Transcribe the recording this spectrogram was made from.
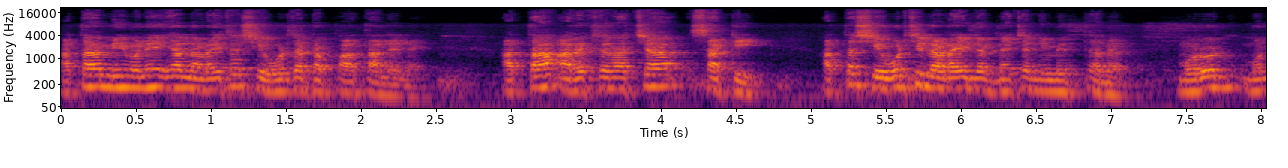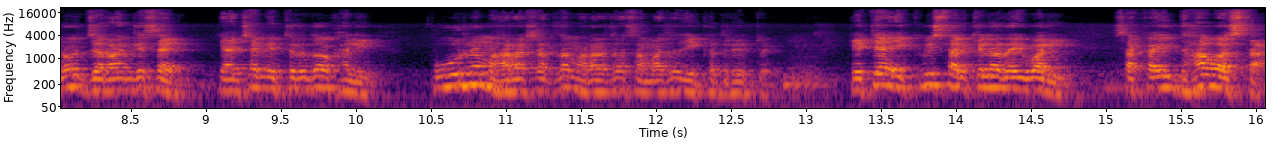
आता मी म्हणे ह्या लढाईचा शेवटचा टप्पा आता आलेला आहे. आता आरक्षणाच्या साठी आता शेवटची लढाई लढण्याच्या निमित्तानं मनोज मनोज जरांगे साहेब यांच्या नेतृत्वाखाली पूर्ण महाराष्ट्रातला मराठा समाजात एकत्र येतोय येत्या एकवीस तारखेला रविवारी सकाळी दहा वाजता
